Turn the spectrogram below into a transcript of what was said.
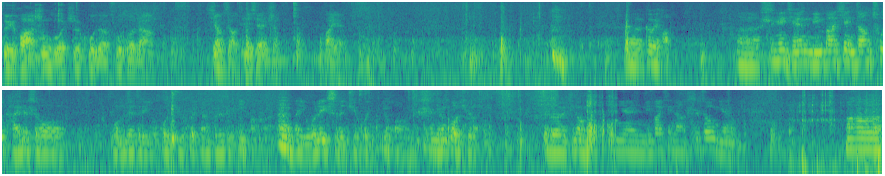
对话中国智库的副所长向小吉先生发言。呃，各位好。呃，十年前零八宪章出台的时候，我们在这里有过聚会，当然不是这个地方，但有过类似的聚会。一晃十年过去了，这个今天我们纪念零八宪章十周年。啊，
